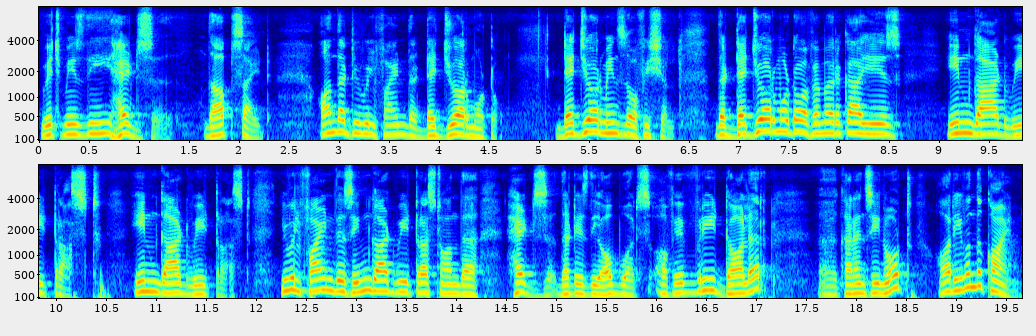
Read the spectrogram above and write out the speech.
which means the heads the upside on that you will find the de jure motto De jure means the official. The de jure motto of America is in God we trust. In God we trust. You will find this in God we trust on the heads, that is the obverse of every dollar uh, currency note or even the coin.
